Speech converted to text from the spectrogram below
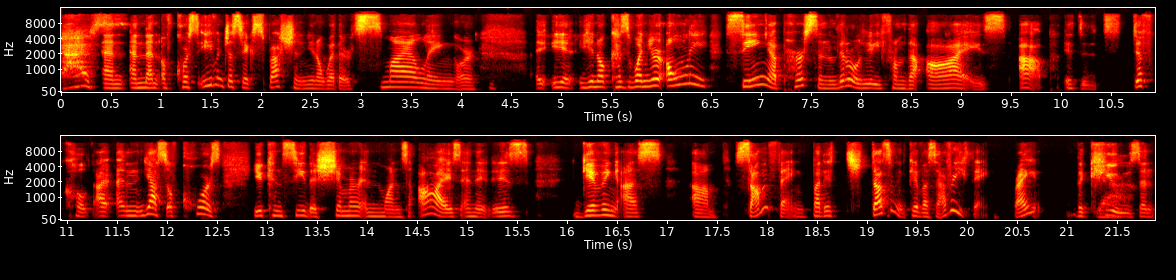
Yes. And, and then of course, even just expression, you know, whether it's smiling or, you, you know, because when you're only seeing a person literally from the eyes up, it's, it's difficult. I, and yes, of course, you can see the shimmer in one's eyes, and it is giving us um, something, but it doesn't give us everything, right? The cues. Yeah. And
